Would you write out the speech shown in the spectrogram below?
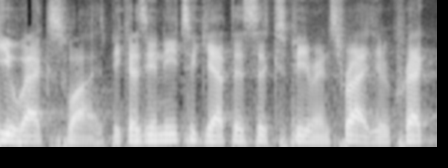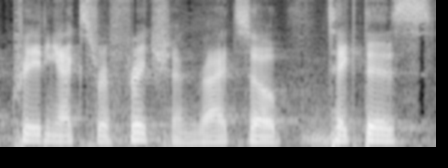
UX-wise, because you need to get this experience right. You're creating extra friction, right? So take this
